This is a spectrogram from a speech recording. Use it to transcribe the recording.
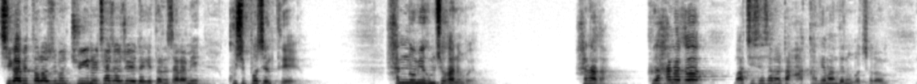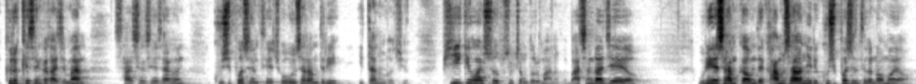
지갑이 떨어지면 주인을 찾아줘야 되겠다는 사람이 90%예요. 한 놈이 훔쳐가는 거예요. 하나가. 그 하나가 마치 세상을 다 악하게 만드는 것처럼 그렇게 생각하지만 사실 세상은 90%의 좋은 사람들이 있다는 거죠. 비교할 수 없을 정도로 많은 거예요. 마찬가지예요. 우리의 삶 가운데 감사한 일이 90%가 넘어요.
